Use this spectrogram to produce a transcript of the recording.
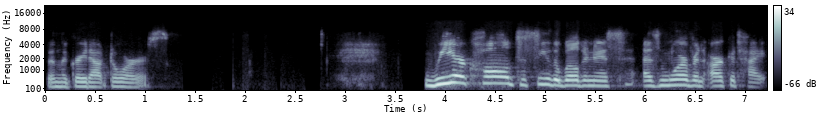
than the great outdoors. We are called to see the wilderness as more of an archetype,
